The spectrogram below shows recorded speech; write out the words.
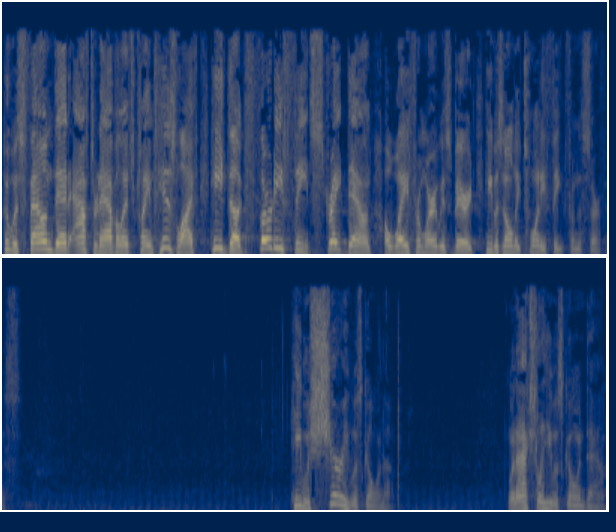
who was found dead after an avalanche claimed his life. He dug 30 feet straight down away from where he was buried. He was only 20 feet from the surface. He was sure he was going up when actually he was going down.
